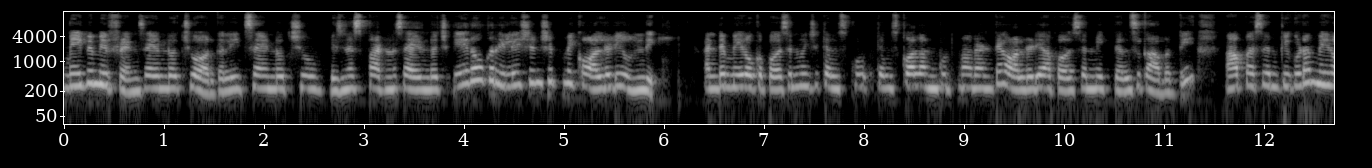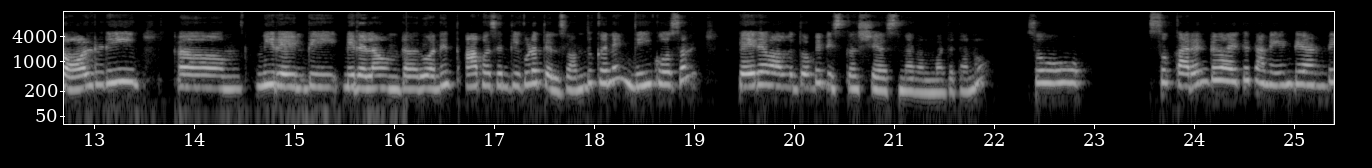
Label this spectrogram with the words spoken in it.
మేబీ మీరు ఫ్రెండ్స్ అయ్యుండొచ్చు, ఆర్ కలీగ్స్ అయ్యుండొచ్చు, బిజినెస్ పార్ట్నర్స్ అయ్యుండొచ్చు. ఏదో ఒక రిలేషన్‌షిప్ మీకు ఆల్రెడీ ఉంది. అంటే మీరు ఒక పర్సన్ గురించి తెలుసుకో తెలుసుకోవాలనుకుంటున్నారంటే ఆల్రెడీ ఆ పర్సన్ మీకు తెలుసు కాబట్టి, ఆ పర్సన్‌కి కూడా మీరు ఆల్రెడీ మీరేంటి మీరు ఎలా ఉంటారు అనేది ఆ పర్సన్‌కి కూడా తెలుసు. అందుకనే మీకోసం వేరే వాళ్ళతోటి డిస్కస్ చేస్తున్నారనమాట తను. సో, సో కరెంట్‌గా అయితే తను ఏంటి అంటే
